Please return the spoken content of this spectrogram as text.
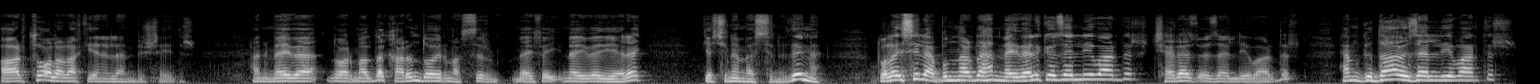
artı olarak yenilen bir şeydir. Hani meyve normalde karın doyurmaz. Sır meyve, meyve yiyerek geçinemezsiniz değil mi? Dolayısıyla bunlarda hem meyvelik özelliği vardır, çerez özelliği vardır. Hem gıda özelliği vardır.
